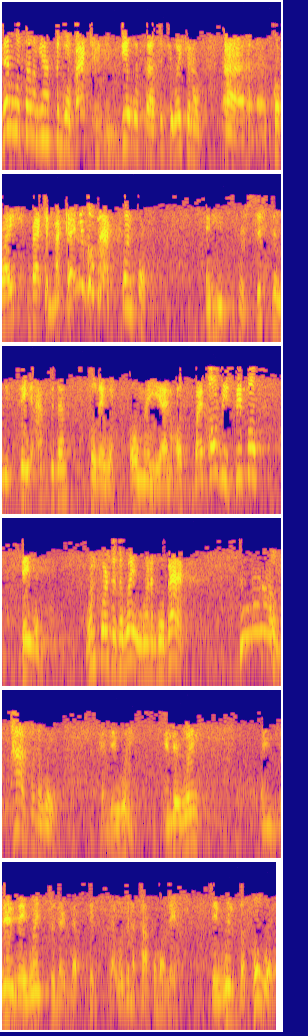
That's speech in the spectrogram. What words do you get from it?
Then we'll tell him you have to go back and deal with the situation of uh, Quraysh back in Mecca, and you go back one fourth. And he persistently stayed after them till they went. Umayyah and Uthbah, all these people, they went. One fourth of the way, we want to go back. No, no, no, half of the way. And they went. And they went and then they went to their test that we're going to talk about later. They went the whole way.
